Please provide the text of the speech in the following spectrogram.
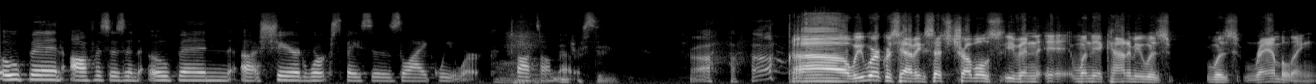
open offices and open uh, shared workspaces like WeWork. Oh, Thoughts on those? Interesting uh, WeWork was having such troubles even when the economy was was rambling,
